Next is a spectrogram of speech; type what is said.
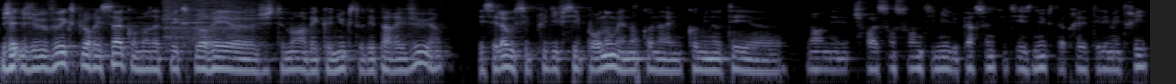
je, veux explorer ça comme on a pu explorer justement avec Nuxt au départ et Vue. Hein. Et c'est là où c'est plus difficile pour nous maintenant qu'on a une communauté. là, on est, je crois, à 170 000 personnes qui utilisent Nuxt après la télémétrie,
